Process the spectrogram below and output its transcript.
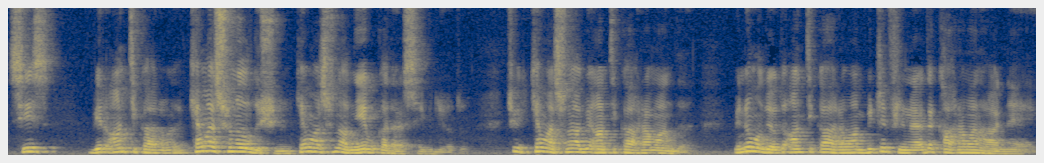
Siz bir anti kahraman. Kemal Sunal'ı düşünün. Kemal Sunal niye bu kadar seviliyordu? Çünkü Kemal Sunal bir anti kahramandı. Ve ne oluyordu? Anti kahraman bütün filmlerde kahraman haline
